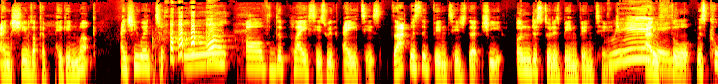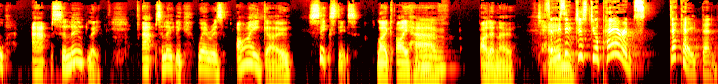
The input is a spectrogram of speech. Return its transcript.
and she was like a pig in muck, and she went to all of the places with 80s. That was the vintage that she understood as being vintage Really? and thought was cool. Absolutely. Absolutely. Whereas I go 60s. Like I have, hmm. I don't know, 10. so is it just your parents' decade then?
